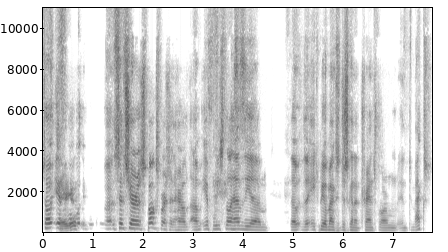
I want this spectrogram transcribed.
So There you if uh, since you're a spokesperson, Harold, um, if we still have the um the the HBO Max is just gonna transform into Max.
